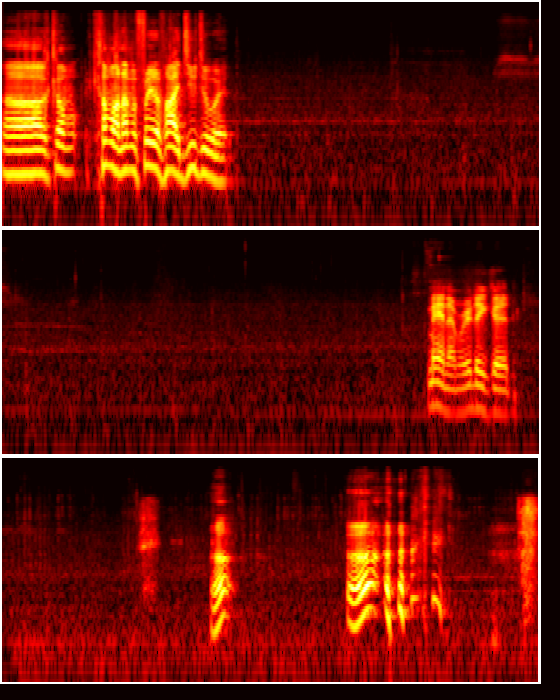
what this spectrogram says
Oh, come, come on! I'm afraid of heights. You do it. Man, I'm really good. Oh. Oh.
